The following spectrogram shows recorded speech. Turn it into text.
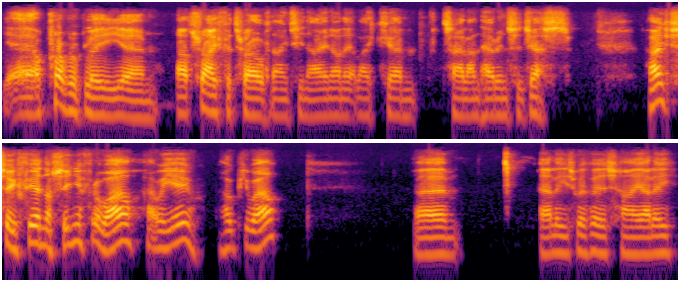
Yeah, I'll probably um, I'll try for twelve ninety nine on it, like um, Thailand Heron suggests. Hi, Sophia. Not seen you for a while. How are you? I hope you're well. Um, Ellie's with us. Hi, Ellie.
